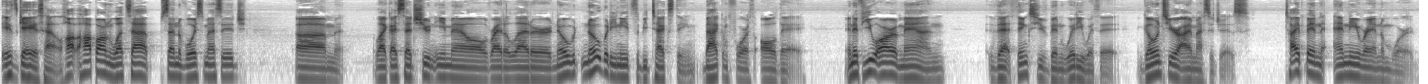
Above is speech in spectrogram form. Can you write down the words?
it's gay as hell. Hop hop on WhatsApp, send a voice message. Um, like I said, shoot an email, write a letter. No, nobody needs to be texting back and forth all day. And if you are a man that thinks you've been witty with it, go into your iMessages, type in any random word,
